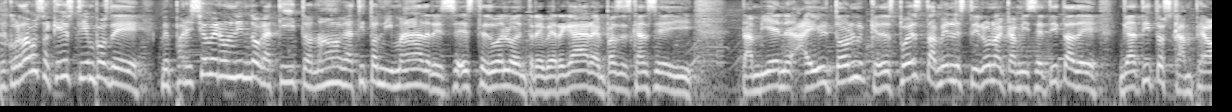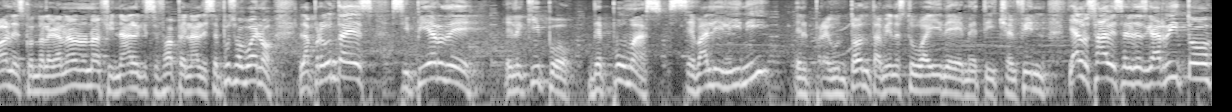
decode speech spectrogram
Recordamos aquellos tiempos de. Me pareció ver un lindo gatito, no, gatito ni madres. Este duelo entre Vergara, en paz descanse, y también Ailton, que después también les tiró una camisetita de gatitos campeones cuando le ganaron una final que se fue a penales. Se puso bueno. La pregunta es: si pierde el equipo de Pumas, ¿se va Lilini? El preguntón también estuvo ahí de Metiche. En fin, ya lo sabes, el desgarrito.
